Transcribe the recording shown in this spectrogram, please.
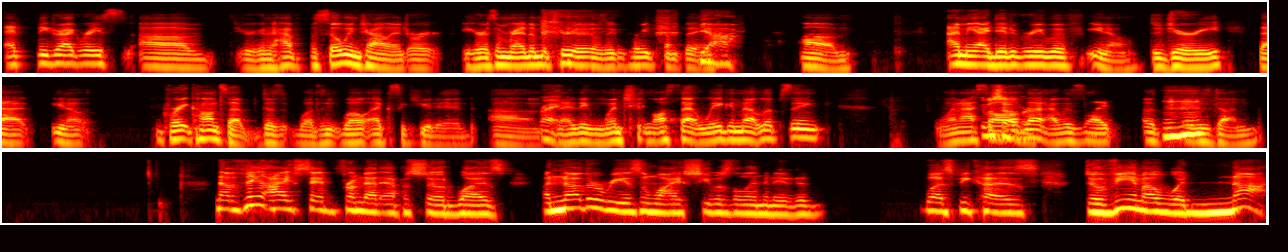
any Drag Race, uh, you're gonna have a sewing challenge or here's some random materials and create something. Yeah. Um, I mean, I did agree with you know the jury that you know great concept does wasn't well executed. Um, Right. And I think when she lost that wig in that lip sync, when I saw that, I was like, oh, Mhm. it was done. Now, the thing I said from that episode was another reason why she was eliminated was because Dovima would not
